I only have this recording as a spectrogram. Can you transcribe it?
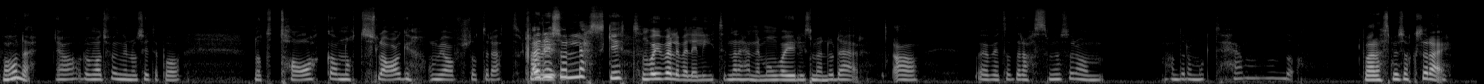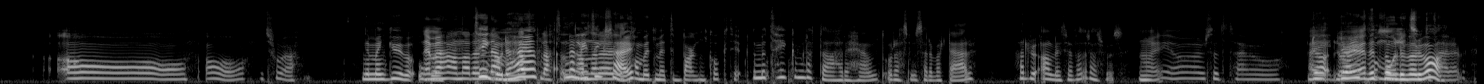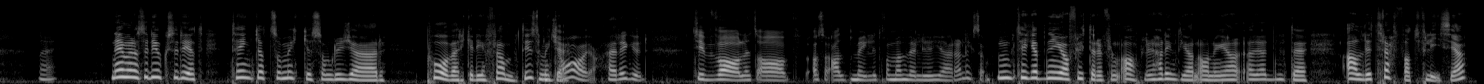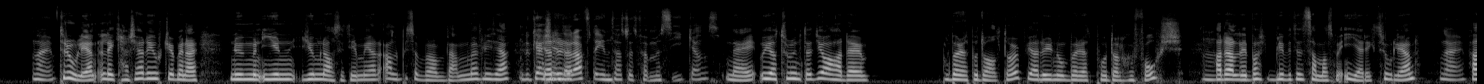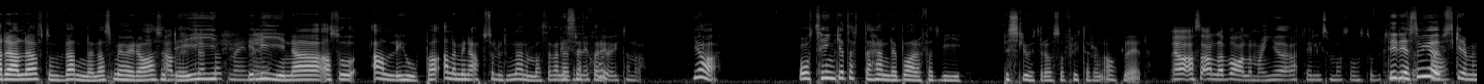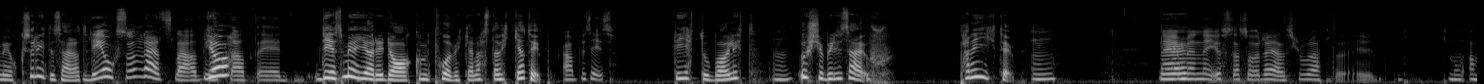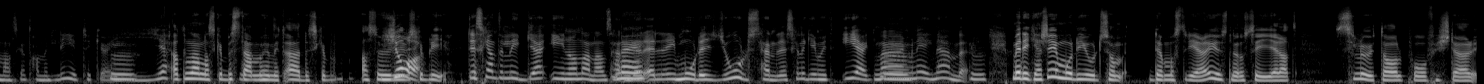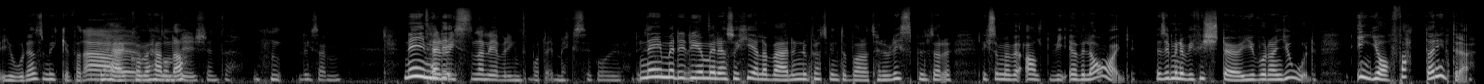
Var hon det? Ja, de var tvungna att sitta på något tak av något slag om jag har förstått det rätt. Klara, det är så läskigt. Hon var ju väldigt, väldigt liten när det hände men hon var ju liksom ändå där. Ja. Och jag vet att Rasmus och de, hade de åkt hem då? Var Rasmus också där? Ja, ja, det tror jag. Nej men gud vad Nej men han hade Tänk om det här- platsen. Han tänk så hade här. kommit med till Bangkok typ. Nej, men tänk om detta hade hänt och Rasmus hade varit där. Hade du aldrig träffat Rasmus? Nej, jag har suttit här och... Du Nej, då du har inte vetat om det var det här heller. Nej men alltså det är också det att tänk att så mycket som du gör påverkar din framtid så mycket. Ja, ja, herregud. Typ valet av alltså allt möjligt vad man väljer att göra liksom. Mm, tänk att när jag flyttade från Apelid hade inte jag en aning. Jag hade inte aldrig träffat Felicia. Nej. Troligen. Eller kanske jag hade gjort. Jag menar nu men i gym- gymnasietid men jag hade aldrig blivit så bra vän med Felicia. Du kanske Ja, inte hade haft det intresset för musik ens. Nej och jag tror inte att jag hade börjat på Daltorp. Jag hade ju nog börjat på Dalsjöfors. Mm. Hade aldrig blivit tillsammans med Erik troligen. Nej. Hade aldrig haft de vännerna som jag har idag. Alltså aldrig dig, mig. Elina, alltså allihopa. Alla mina absolut närmaste vänner Visst är det sjukt ändå? Ja. Och tänk att detta hände bara för att vi beslutade oss att flytta från Apelid. Ja, alltså alla val man gör, att det liksom har sån stor Det är betydelse. det som gör, Ja. skrämmer mig också lite så här att Det är också en rädsla att veta Ja. att... Eh, det som jag gör idag kommer påverka nästa vecka typ. ja, precis. Det är jätteobehagligt. Mm. Usch, jag blir så här, usch, panik typ. Mm. Nej Nej. men just alltså rädslor att eh, någon annan ska ta mitt liv tycker jag är Mm. jätte... Att någon annan ska bestämma hur mitt öde ska, alltså hur Ja. det ska bli. Det ska inte ligga i någon annans Nej. händer eller i Moder Jords händer. Det ska ligga i mitt egna, Mm. mina egna händer. Mm. Men det kanske är Moder Jord som demonstrerar just nu och säger att sluta håll på och förstör jorden så mycket för att det här Nej, kommer De hända. bryr sig inte. liksom, Nej men, det, terroristerna lever inte borta i Mexiko. Liksom. nej men det är det jag menar, alltså hela världen, nu pratar vi inte bara terrorism utan liksom över allt vi, överlag. Alltså, jag menar vi förstör ju våran jord. Jag fattar inte det.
